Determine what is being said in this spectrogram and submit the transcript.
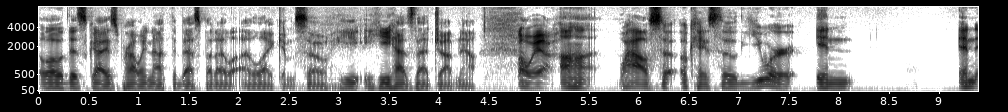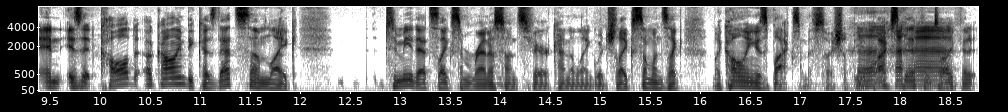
Oh, this guy is probably not the best, but I, I like him, so he he has that job now. Oh yeah. Uh huh. Wow. So okay. So you were in, and and is it called a calling because that's some like. To me, that's like some Renaissance fair kind of language. Like someone's like, "My calling is blacksmith, so I shall be a blacksmith until I finish."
